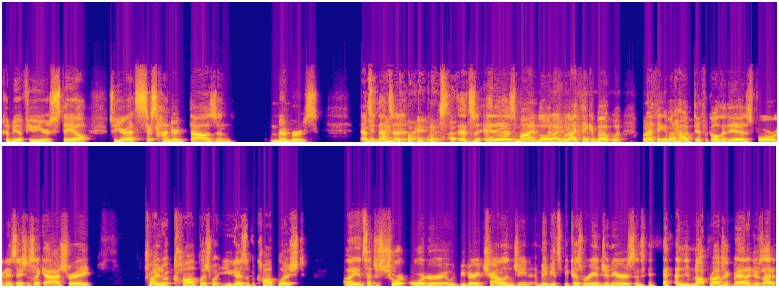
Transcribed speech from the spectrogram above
could be a few years stale. So you're at 600,000 members. I mean, that's a that's it is mind blowing. I, when I think about what when I think about how difficult it is for organizations like ASHRAE trying to accomplish what you guys have accomplished uh, in such a short order, it would be very challenging. And maybe it's because we're engineers and, and not project managers. I,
